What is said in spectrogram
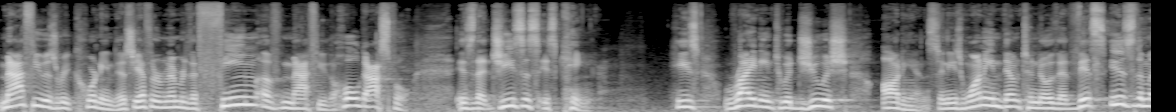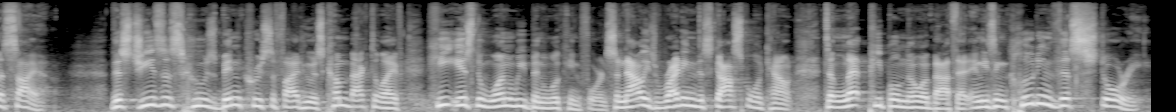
Matthew is recording this. You have to remember the theme of Matthew, the whole gospel, is that Jesus is king. He's writing to a Jewish audience, and he's wanting them to know that this is the Messiah. This Jesus who's been crucified, who has come back to life, he is the one we've been looking for. And so now he's writing this gospel account to let people know about that. And he's including this story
